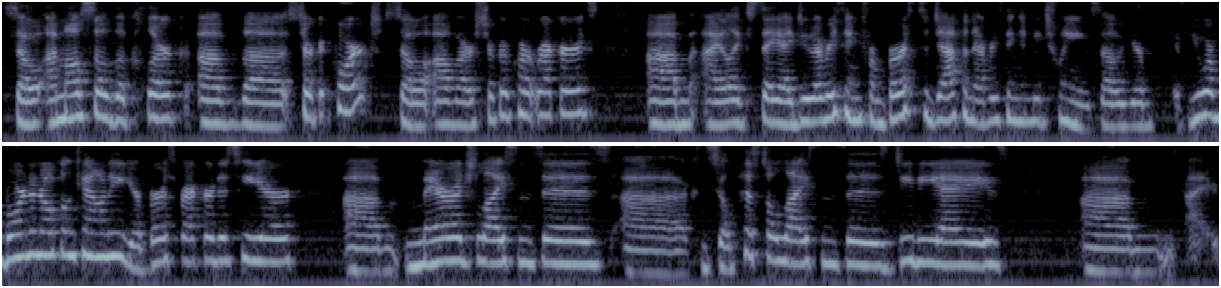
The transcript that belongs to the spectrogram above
so I'm also the clerk of the circuit court. So of our circuit court records. Um, I like to say I do everything from birth to death and everything in between. So you're, if you were born in Oakland County, your birth record is here. Um, marriage licenses, uh, concealed pistol licenses, DBAs. Um, I,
